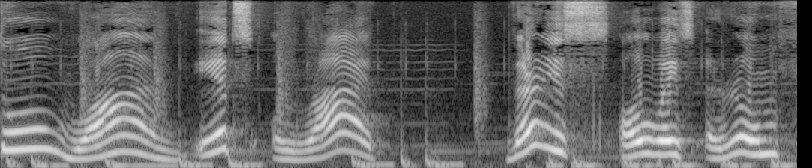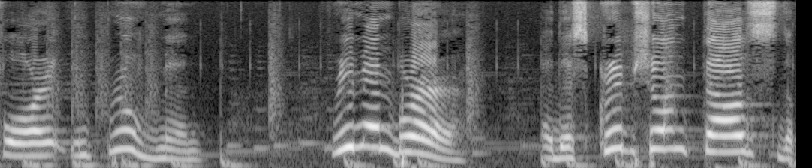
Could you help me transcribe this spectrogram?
to 1, it's alright. There is always a room for improvement. Remember, a description tells the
